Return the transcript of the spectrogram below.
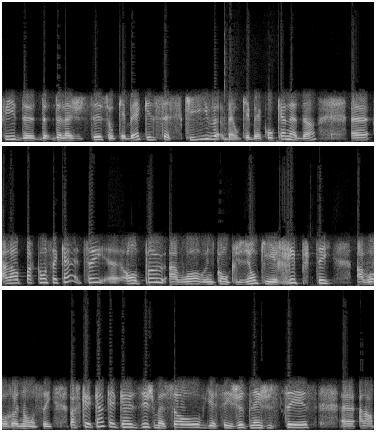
fi de, de, la justice au Québec. Il s'esquive, ben, au Québec, au Canada. Euh, alors, par conséquent, tu sais, euh, on peut avoir une conclusion qui est réputée avoir renoncé. Parce que quand quelqu'un dit je me sauve, c'est juste de l'injustice. Euh, alors,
